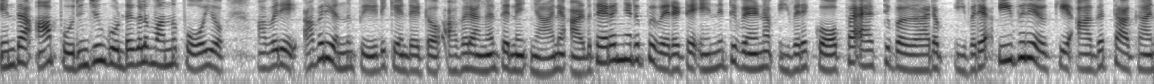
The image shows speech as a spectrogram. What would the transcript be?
എന്താ ആ പൊരിഞ്ചും ഗുണ്ടകളും വന്നു പോയോ? അവരെ അവരെ ഒന്നും പേടിക്കേണ്ട കേട്ടോ. അവരങ്ങനെ തന്നെ ഞാൻ അടുത്ത തെരഞ്ഞെടുപ്പ് വരട്ടെ. എന്നിട്ട് വേണം ഇവരെ കോപ്പ ആക്ട് പ്രകാരം ഇവരെ ഇവരെയൊക്കെ അകത്താക്കാൻ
